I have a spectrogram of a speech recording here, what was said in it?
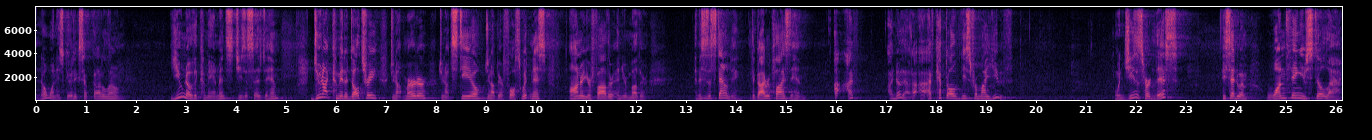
No one is good except God alone. You know the commandments, Jesus says to him. Do not commit adultery, do not murder, do not steal, do not bear false witness, honor your father and your mother. And this is astounding. The guy replies to him, I, have I know that. I, I've kept all of these from my youth. When Jesus heard this, he said to him, One thing you still lack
